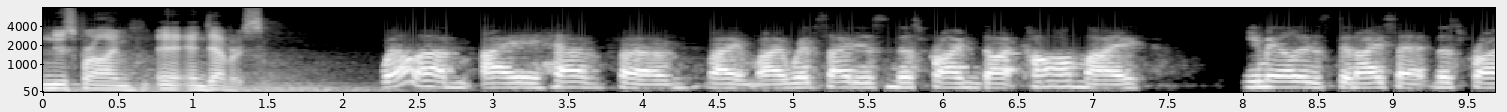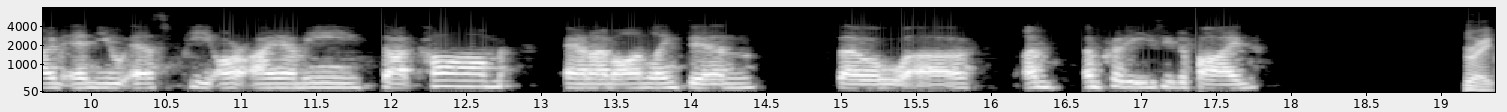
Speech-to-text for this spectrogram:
NüsPrime e- endeavors? Well, um, I have uh, my my website is nusprime.com. My email is denise at nusprime n u s p r i m e dot com, and I'm on LinkedIn. So uh, I'm I'm pretty easy to find. Great.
